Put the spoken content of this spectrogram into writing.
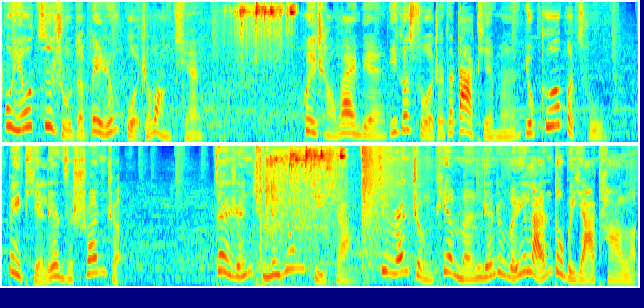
不由自主地被人裹着往前。会场外边一个锁着的大铁门有胳膊粗，被铁链子拴着，在人群的拥挤下，竟然整片门连着围栏都被压塌了。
